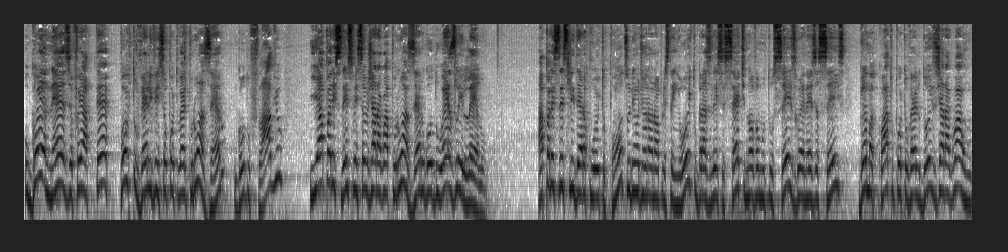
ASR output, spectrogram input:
O Goianésia foi até Porto Velho e venceu Porto Velho por 1 a 0 gol do Flávio. E a Aparecidense venceu o Jaraguá por 1 a 0 gol do Wesley Lelo. A Aparecidense lidera com 8 pontos, União de Rondonópolis tem 8, Brasilense 7, Nova Mutu 6, Goianésia 6, Gama 4, Porto Velho 2, Jaraguá 1.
